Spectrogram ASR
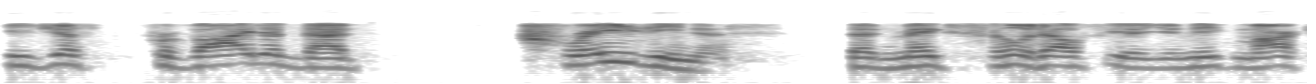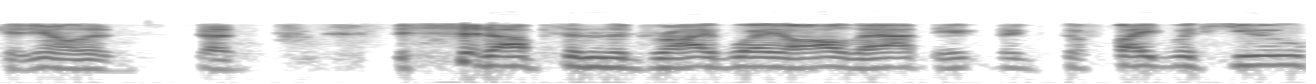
he just provided that craziness that makes Philadelphia a unique market. You know, the, the, the sit-ups in the driveway, all that, the, the, the fight with Hugh,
